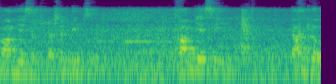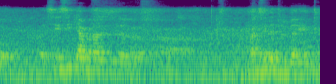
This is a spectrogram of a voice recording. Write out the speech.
ఫామ్ చేసాం స్పెషల్ టీమ్స్ ఫామ్ చేసి దాంట్లో సీసీ కెమెరాస్ పరిశీలించడం జరిగింది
